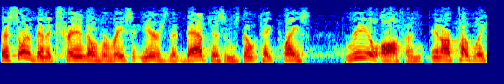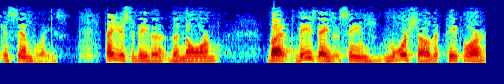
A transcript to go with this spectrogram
there's sort of been a trend over recent years that baptisms don't take place real often in our public assemblies. That used to be the, the norm. But these days it seems more so that people are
